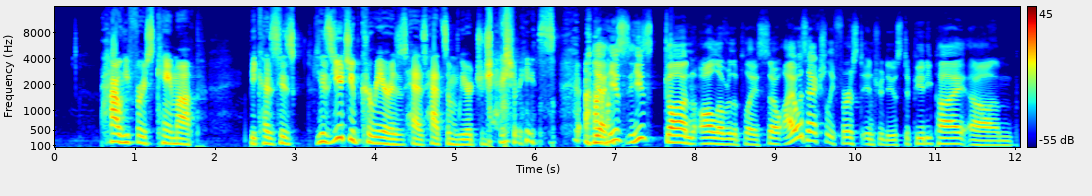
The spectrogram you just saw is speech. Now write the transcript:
how he first came up, because his his YouTube career is, has had some weird trajectories. yeah, he's he's gone all over the place. So I was actually first introduced to PewDiePie. Um,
